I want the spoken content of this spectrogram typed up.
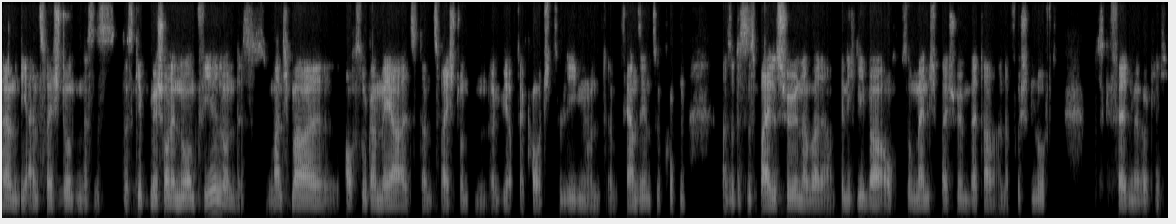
die ein, zwei Stunden, das ist, das gibt mir schon enorm viel und ist manchmal auch sogar mehr als dann zwei Stunden irgendwie auf der Couch zu liegen und ähm, Fernsehen zu gucken. Also das ist beides schön, aber da bin ich lieber auch so Mensch bei schönem Wetter an der frischen Luft. Das gefällt mir wirklich.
